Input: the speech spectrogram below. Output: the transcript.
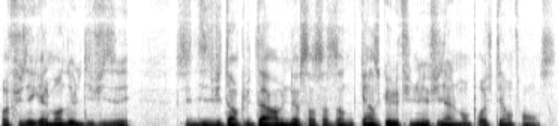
refusent également de le diffuser. C'est 18 ans plus tard, en 1975, que le film est finalement projeté en France.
